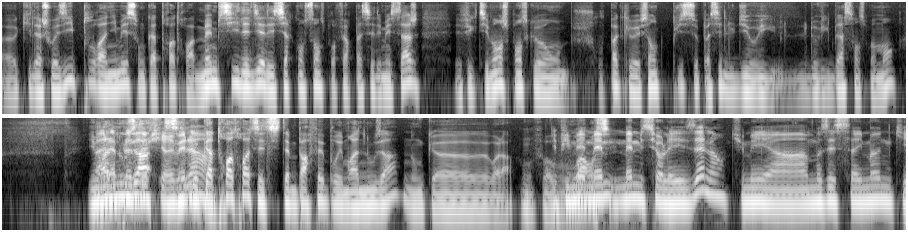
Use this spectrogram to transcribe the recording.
euh, qu'il a choisi pour animer son 4-3-3. Même s'il est dit à des circonstances pour faire passer des messages, effectivement, je pense que on- je trouve pas que le FC Nantes puisse se passer de Ludovic, Ludovic Blas en ce moment. Imran de c'est- Chirivella. le 4-3-3, c'est le système parfait pour Imran Louza. Donc euh, voilà. Et puis même, même, même sur les ailes, hein, tu mets un Moses Simon qui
